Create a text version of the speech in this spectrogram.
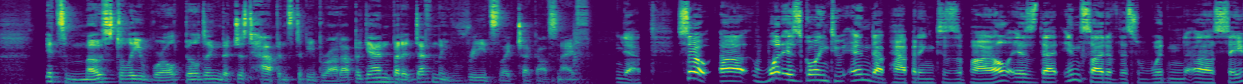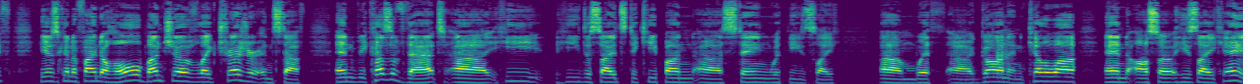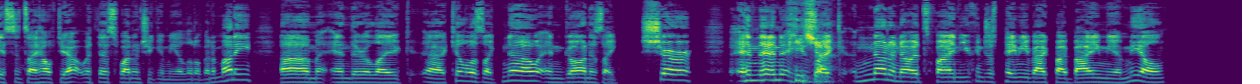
it's mostly world building that just happens to be brought up again, but it definitely reads like Chekhov's knife. Yeah. So, uh, what is going to end up happening to Zepile is that inside of this wooden uh, safe, he is going to find a whole bunch of like treasure and stuff, and because of that, uh, he he decides to keep on uh, staying with these like. Um, with uh, Gon and Killua, and also he's like, "Hey, since I helped you out with this, why don't you give me a little bit of money?" Um, and they're like, uh, Killua's like, "No," and Gon is like, "Sure," and then he's Yeah. like, no, no, no, it's fine. You can just pay me back by buying me a meal.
